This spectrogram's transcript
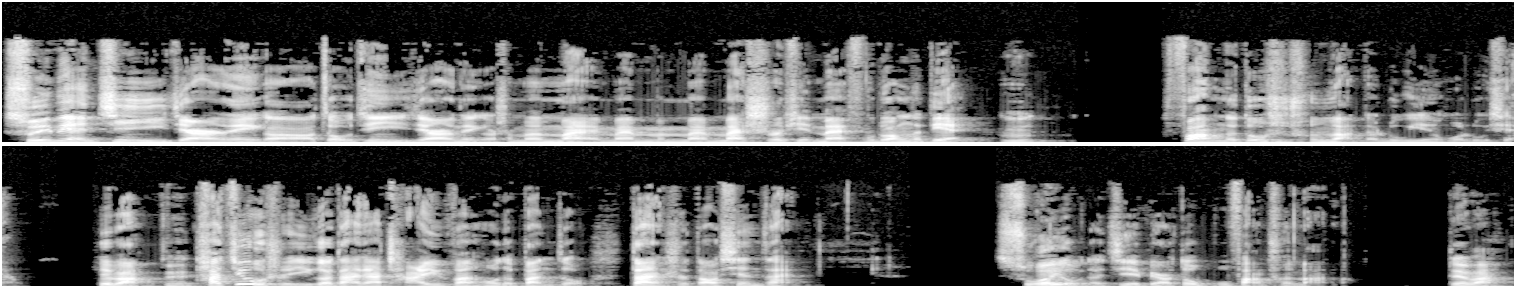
随便进一家那个走进一家那个什么卖卖卖卖卖食品、卖服装的店，嗯，放的都是春晚的录音或录像，对吧？对它就是一个大家茶余饭后的伴奏。但是到现在，所有的街边都不放春晚了，对吧？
